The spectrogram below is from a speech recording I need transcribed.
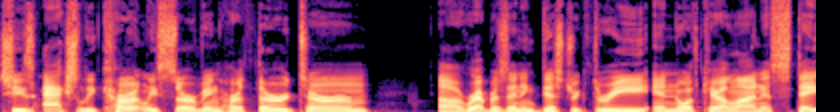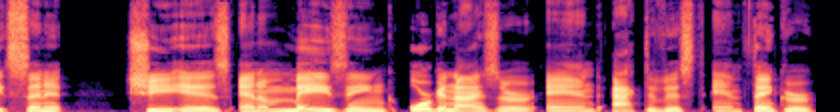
She's actually currently serving her third term uh, representing District 3 in North Carolina's State Senate. She is an amazing organizer and activist and thinker.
